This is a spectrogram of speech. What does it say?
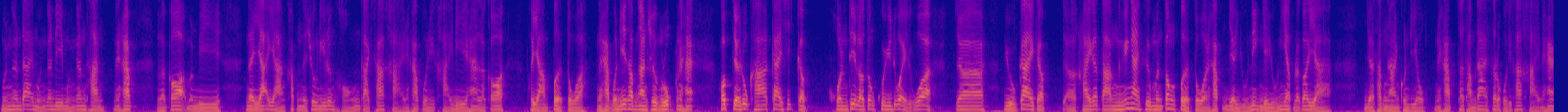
หมุนเงินได้หมุนเงินดีหมุนเงินทันนะครับ แล้วก็มันมีในยะอย่างครับในช่วงนี้เรื่องของการค้าขายนะครับ วันนี้ขายดีนะฮะแล้วก็พยายามเปิดตัวนะครับ วันนี้ทำงานเชิงรุกนะฮะพบเจอลูกค้าใกล้ชิดกับ คนที่เราต้องคุยด้วย หรือว่าจะอยู่ใกล้กับใครก็ตามง่ายๆ คือมันต้องเปิดตัวนะครับ อย่าอยู่นิ่ง อย่าอยู่เงียบ แล้วก็อย่าอย่าทำงานคนเดียวนะครับ ถ้าทำได้สำหรับคนที่ค้าขายนะฮะ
